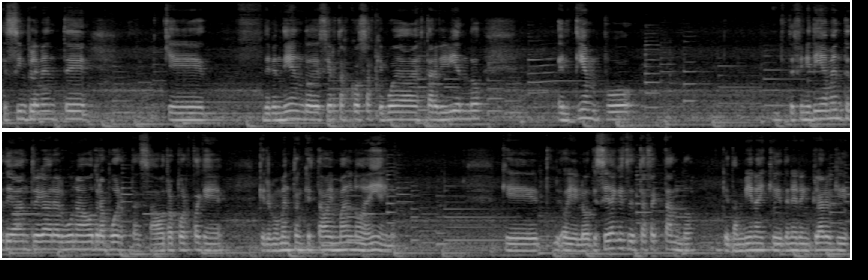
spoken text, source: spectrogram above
es simplemente que dependiendo de ciertas cosas que pueda estar viviendo, el tiempo definitivamente te va a entregar alguna otra puerta, esa otra puerta que, en el momento en que estabas mal no veías. Que, oye, lo que sea que te está afectando, que también hay que tener en claro que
